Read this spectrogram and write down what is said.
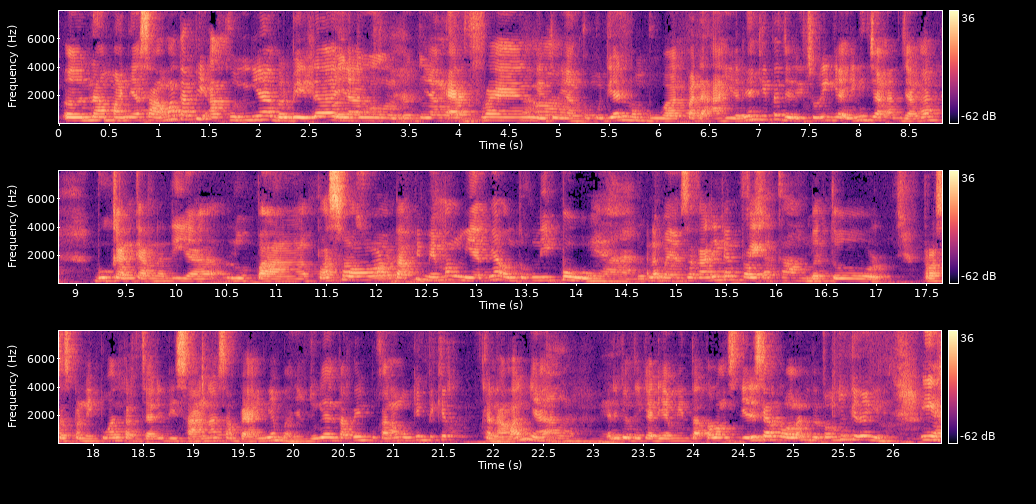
eh, namanya sama tapi akunnya berbeda ya betul, betul. yang add friend Ah. gitu yang kemudian membuat pada akhirnya kita jadi curiga ini jangan-jangan bukan karena dia lupa password, Password. tapi memang niatnya untuk nipu Ya, karena betul. banyak sekali kan proses account. betul proses penipuan terjadi di sana sampai akhirnya banyak juga yang tapi karena mungkin pikir kenalannya Kenalan, ya. Jadi ketika dia minta tolong jadi sekarang kalau orang minta tolong tuh kita gini Iya,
